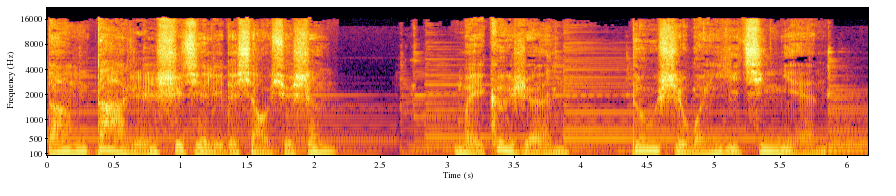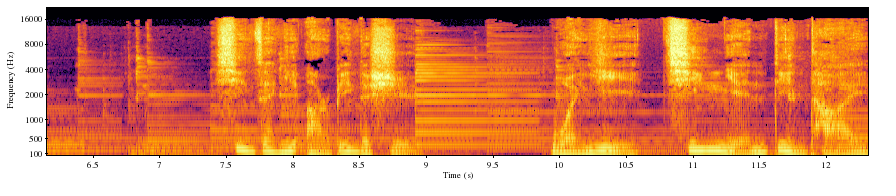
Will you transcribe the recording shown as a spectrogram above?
当大人世界里的小学生，每个人都是文艺青年。现在你耳边的是文艺青年电台。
